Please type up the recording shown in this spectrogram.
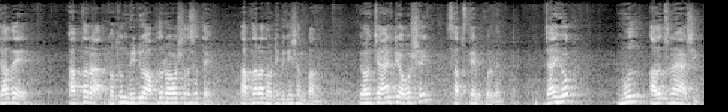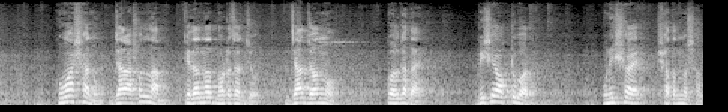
যাতে আপনারা নতুন ভিডিও আপলোড হওয়ার সাথে সাথে আপনারা নোটিফিকেশান পান এবং চ্যানেলটি অবশ্যই সাবস্ক্রাইব করবেন। যাই হোক, মূল আলোচনায় আসি। কুমার শানু, যার আসল নাম কেদারনাথ ভট্টাচার্য, যার জন্ম কলকাতায়, বিশে অক্টোবর উনিশশো সাতান্ন সাল।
